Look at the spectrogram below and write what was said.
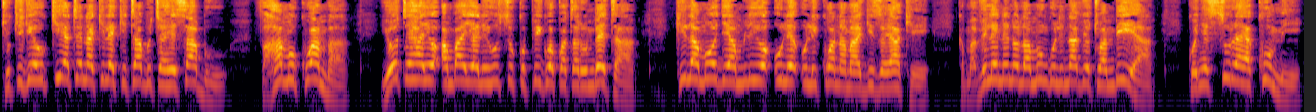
Tukigeukia tena kile kitabu cha hesabu fahamu kwamba yote hayo ambayo yalihusu kupigwa kwa tarumbeta kila moja ya mlio ule ulikuwa na maagizo yake kama vile neno la mungu linavyotwambia kwenye sura ya kumi,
